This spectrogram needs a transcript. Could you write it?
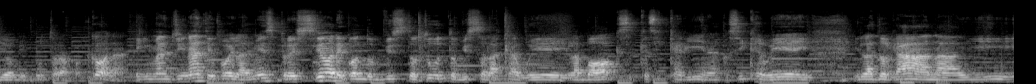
io mi butto dal balcone immaginate poi la mia espressione quando ho visto tutto. Ho visto la Kawaii, la box così carina, così Kawaii la dogana i,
